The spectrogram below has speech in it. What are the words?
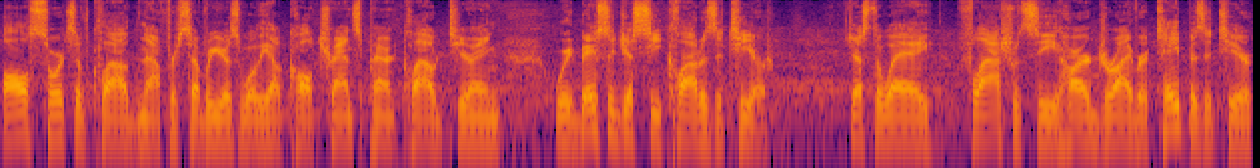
all sorts of cloud now for several years, what we call transparent cloud tiering, where we basically just see cloud as a tier. Just the way Flash would see hard drive or tape as a tier,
